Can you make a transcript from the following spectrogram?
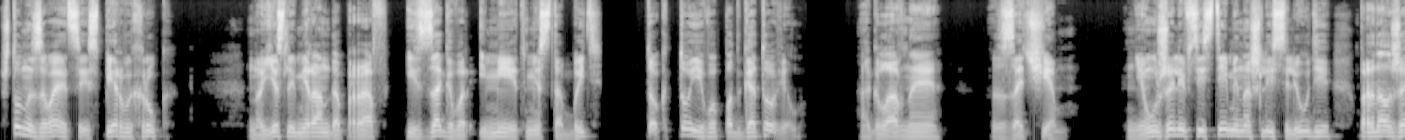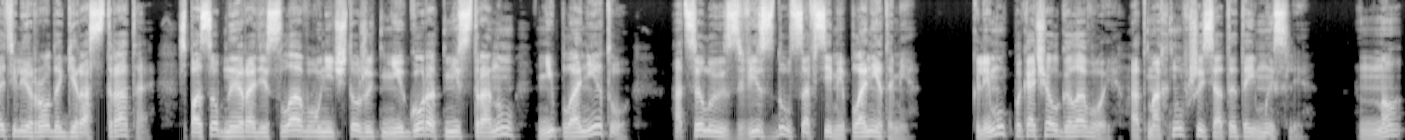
что называется, из первых рук. Но если Миранда прав и заговор имеет место быть, то кто его подготовил? А главное, зачем? Неужели в системе нашлись люди, продолжатели рода Герострата, способные ради славы уничтожить ни город, ни страну, ни планету, а целую звезду со всеми планетами? Климук покачал головой, отмахнувшись от этой мысли. Но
